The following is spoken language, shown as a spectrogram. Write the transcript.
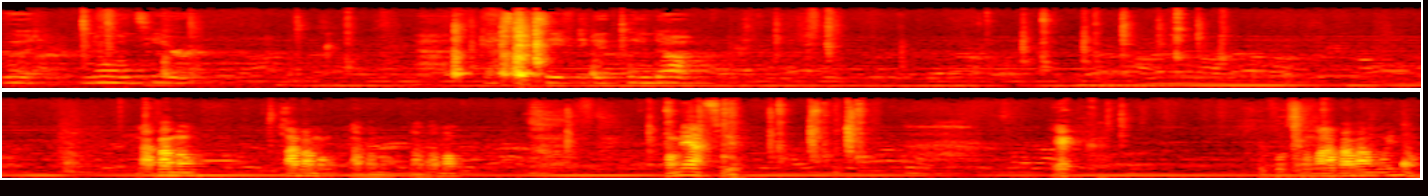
Good. No one's here. Guess it's safe to get cleaned up. Lava a mão. Lava a mão, Ó minha filha. Eca. Se você não lavava aí, não.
